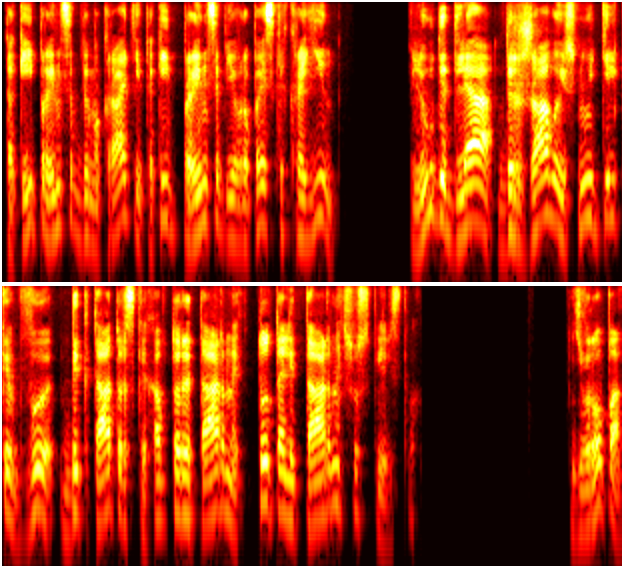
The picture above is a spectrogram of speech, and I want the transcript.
Такий принцип демократії, такий принцип європейських країн. Люди для держави існують тільки в диктаторських, авторитарних, тоталітарних суспільствах. Європа,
